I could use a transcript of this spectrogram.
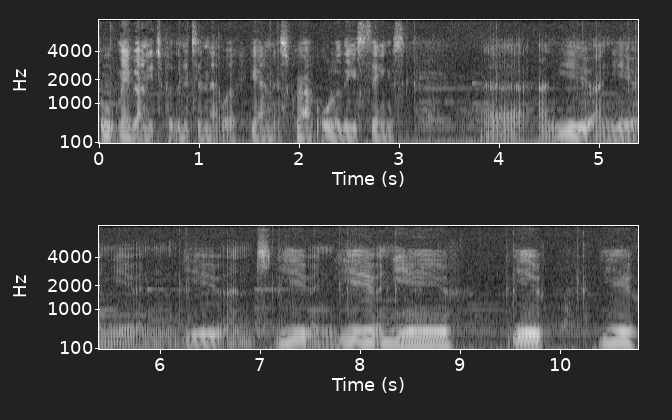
Oh, maybe I need to put them into the network again. Let's grab all of these things. Uh, and you, and you, and you, and you, and you, and you, and you, you, you,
